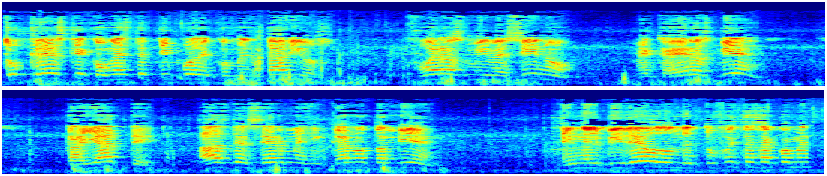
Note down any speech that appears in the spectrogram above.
¿Tú crees que con este tipo de comentarios fueras mi vecino, me caeras bien? Cállate, has de ser mexicano también. En el video donde tú fuiste a comentar...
